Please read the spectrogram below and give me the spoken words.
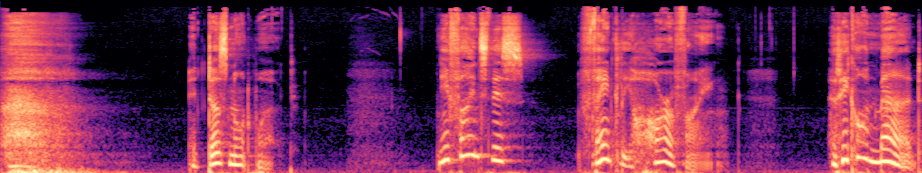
It does not work. He finds this faintly horrifying. Had he gone mad?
